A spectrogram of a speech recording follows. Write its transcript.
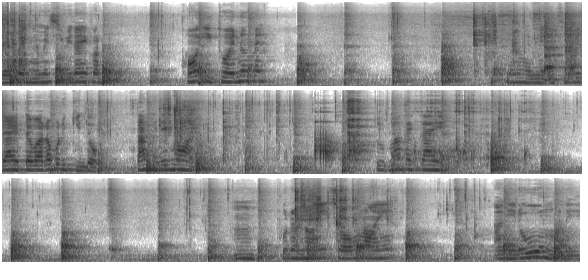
ดี๋ยวแบ่งให้แม่ชีวิได้ก่อน ขออีกถ้วยหนึงนะแบ่งให้แม่ชีวิได้ แต่ว่าเราบ่ได้กินดอกตักให้เล็กน้อยตูดมาใกล้ๆ อืมพูดละน้อยสองน้อย อันนี้ลุงอันนี้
